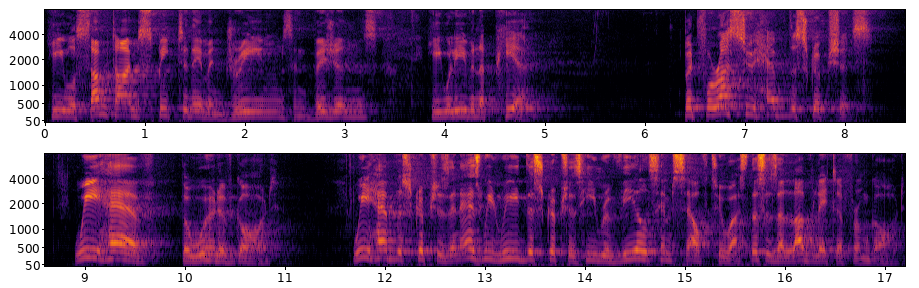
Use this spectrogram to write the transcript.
he will sometimes speak to them in dreams and visions. He will even appear. But for us who have the scriptures, we have the Word of God. We have the scriptures, and as we read the scriptures, He reveals Himself to us. This is a love letter from God.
